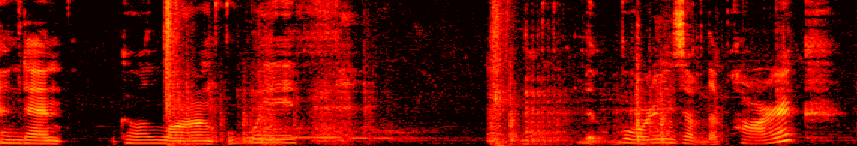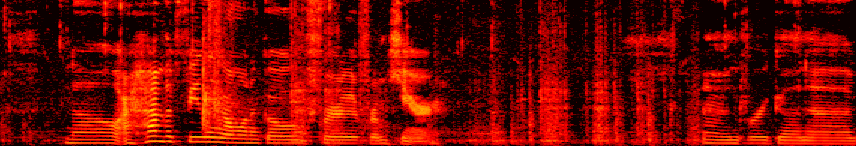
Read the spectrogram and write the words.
And then go along with the borders of the park. Now, I have the feeling I want to go further from here. And we're gonna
